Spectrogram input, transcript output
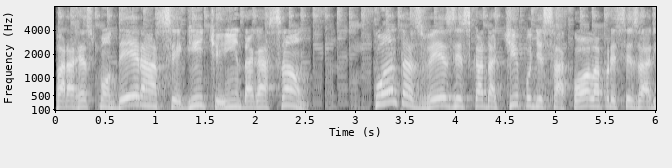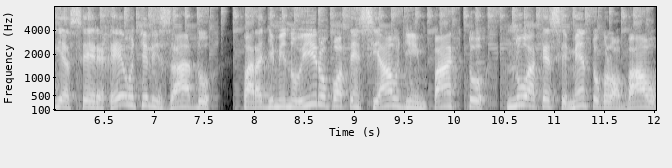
para responder à seguinte indagação: Quantas vezes cada tipo de sacola precisaria ser reutilizado para diminuir o potencial de impacto no aquecimento global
